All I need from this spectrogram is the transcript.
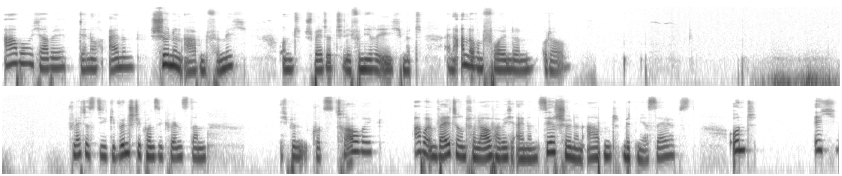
aber ich habe dennoch einen schönen Abend für mich und später telefoniere ich mit einer anderen Freundin oder vielleicht ist die gewünschte Konsequenz dann, ich bin kurz traurig, aber im weiteren Verlauf habe ich einen sehr schönen Abend mit mir selbst und ich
